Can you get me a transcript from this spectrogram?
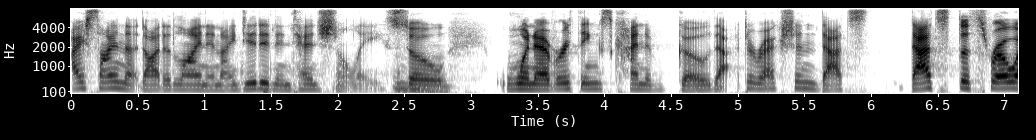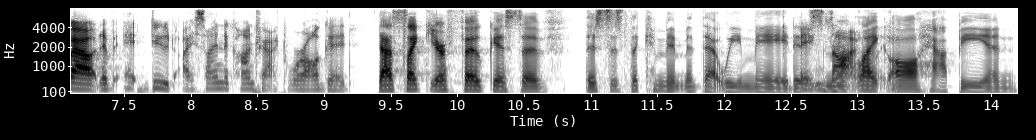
I signed that dotted line and I did it intentionally. So whenever things kind of go that direction, that's that's the throw out of, hey, dude, I signed a contract. We're all good. that's like your focus of this is the commitment that we made. It's not like all happy and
